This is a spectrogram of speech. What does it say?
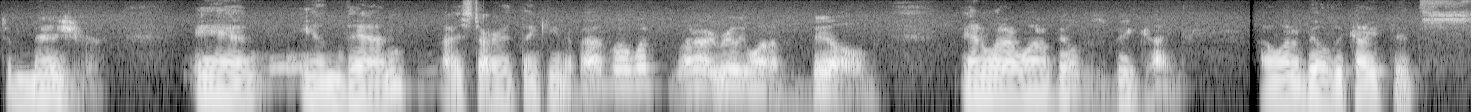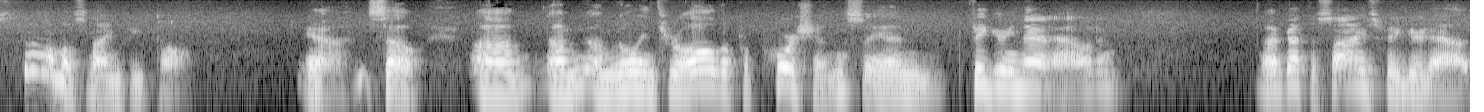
to measure. And, and then I started thinking about, well, what, what do I really want to build? And what I want to build is a big kite. I want to build a kite that's almost nine feet tall. Yeah, so um, I'm, I'm going through all the proportions and figuring that out. And I've got the size figured out.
